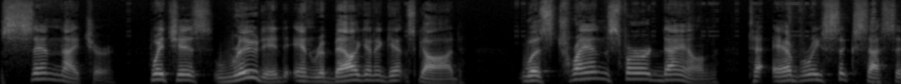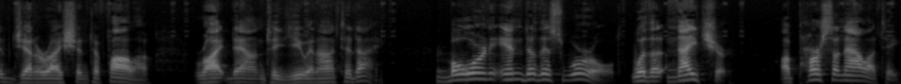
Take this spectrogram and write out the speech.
sin nature, which is rooted in rebellion against God, was transferred down to every successive generation to follow, right down to you and I today. Born into this world with a nature, a personality,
